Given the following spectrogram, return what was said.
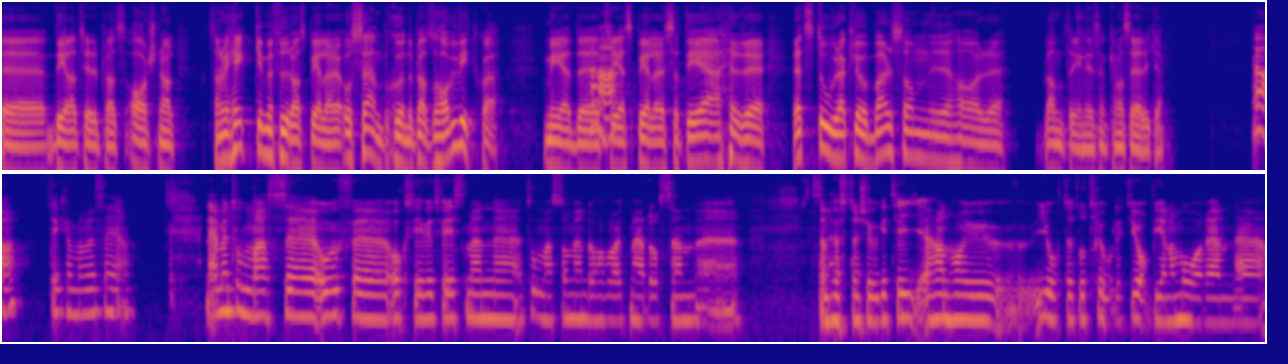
eh, delad tredje plats, Arsenal. Sen har vi Häcken med fyra spelare och sen på sjunde plats så har vi Vittsjö med eh, tre spelare. Så det är eh, rätt stora klubbar som ni har eh, blandat er in i, kan man säga Erika. ja, det kan man väl säga. Nej men Thomas eh, och Uffe också givetvis men eh, Thomas som ändå har varit med oss sedan eh, sen hösten 2010. Han har ju gjort ett otroligt jobb genom åren eh,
